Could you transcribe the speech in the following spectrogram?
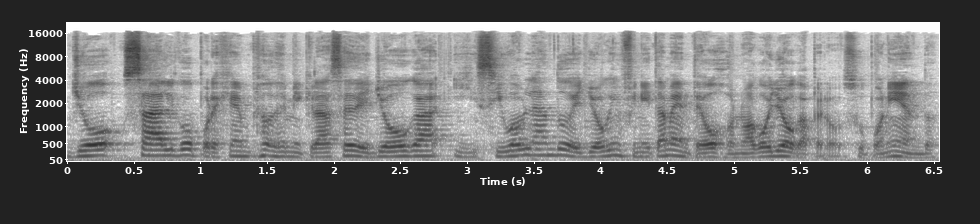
Yo salgo, por ejemplo, de mi clase de yoga y sigo hablando de yoga infinitamente. Ojo, no hago yoga, pero suponiendo.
